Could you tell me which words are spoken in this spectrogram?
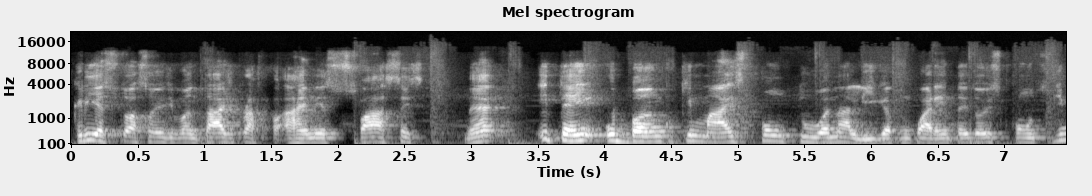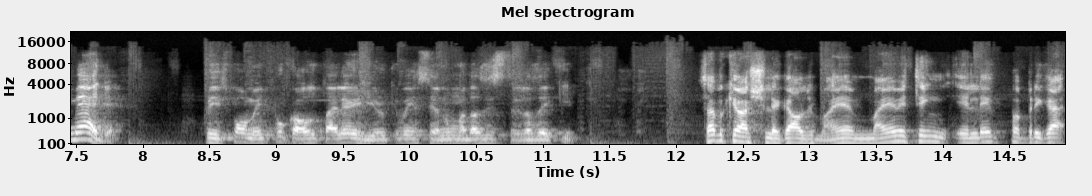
cria situações de vantagem para arremessos fáceis, né? E tem o banco que mais pontua na liga com 42 pontos de média, principalmente por causa do Tyler Hero, que vem sendo uma das estrelas da equipe. Sabe o que eu acho legal de Miami? Miami tem elenco para brigar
